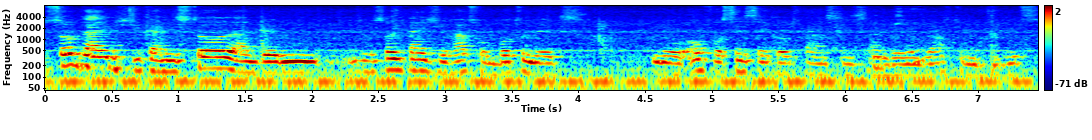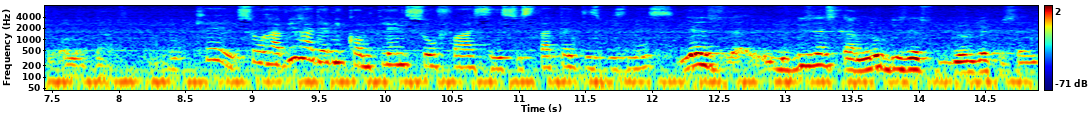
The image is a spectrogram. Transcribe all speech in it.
So sometimes you can install and then you know sometimes you have some bottlenecks, you know, unforeseen circumstances, and then Okay. you have to mitigate all of that. Okay. So, have you had any complaints so far since you started this business? Yes, uh, the business can no business will be hundred percent.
